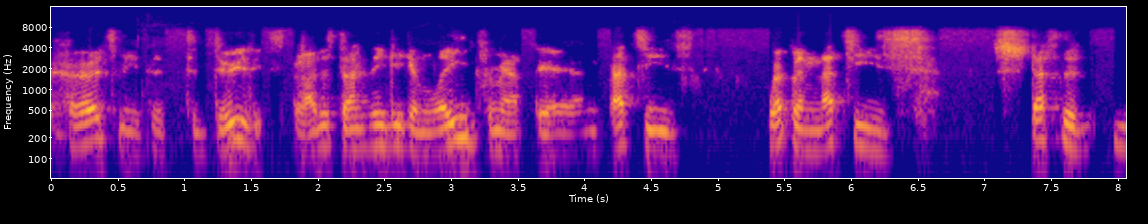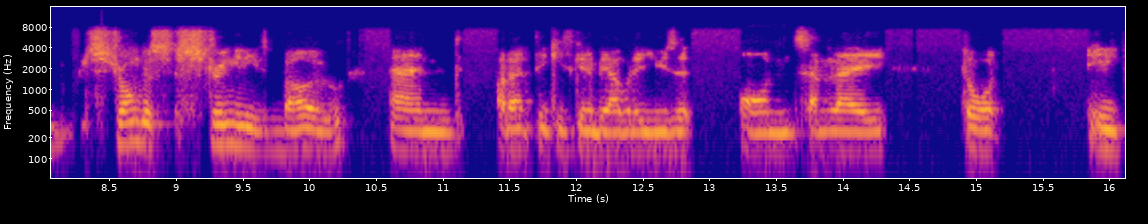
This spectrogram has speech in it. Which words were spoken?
hurts me to, to do this, but I just don't think he can lead from out there. And that's his weapon. That's his. That's the strongest string in his bow, and I don't think he's going to be able to use it on Saturday. Thought he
